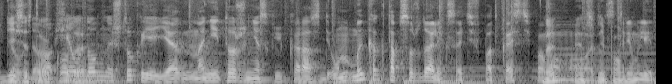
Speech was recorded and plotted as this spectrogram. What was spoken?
10 да, строк да, вообще кода. удобная штука, я, на ней тоже несколько раз... Мы как-то обсуждали, кстати, в подкасте, по-моему, да? этот стримлит.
